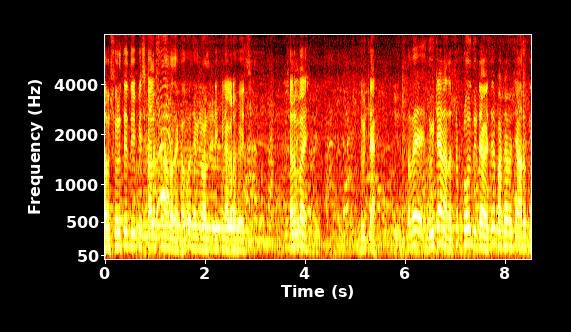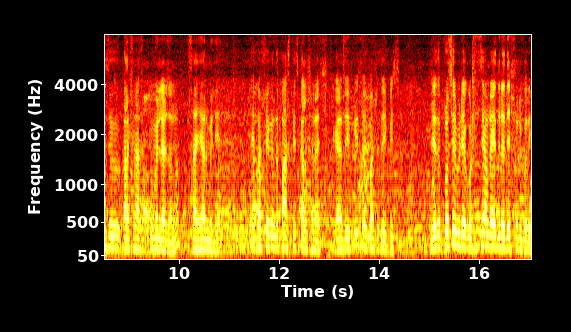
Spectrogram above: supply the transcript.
তবে শুরুতে দুই পিস কালেকশন আমরা দেখাবো যেগুলো অলরেডি কেনাকাটা হয়েছে। শালম ভাই দুইটা? তবে দুইটা না দর্শক ক্লোজ দুইটা হয়েছে পাশাপাশি আরও কিছু কালেকশন আছে কুমিল্লার জন্য সাহিয়াল মিলিয়ে। এই পাশে কিন্তু পাঁচ পিস কালেকশন আছে এখানে দুই পিস ওই পাশে দুই পিস যেহেতু ক্রোসের ভিডিও করতেছি আমরা এই দুটা দিয়ে শুরু করি।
